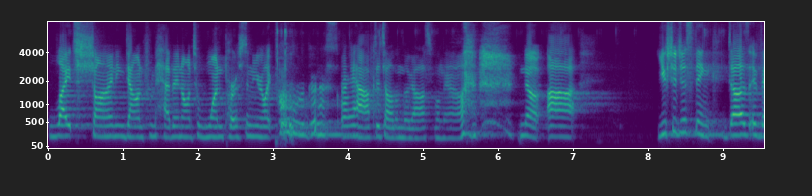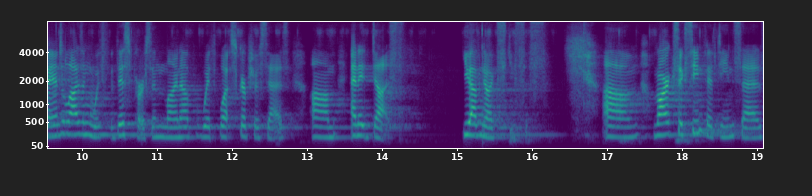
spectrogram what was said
lights shining down from heaven onto one person, and you're like, oh my goodness, I have to tell them the gospel now. no, uh, you should just think, does evangelizing with this person line up with what Scripture says? Um, and it does. You have no excuses. Um, Mark 16, 15 says,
